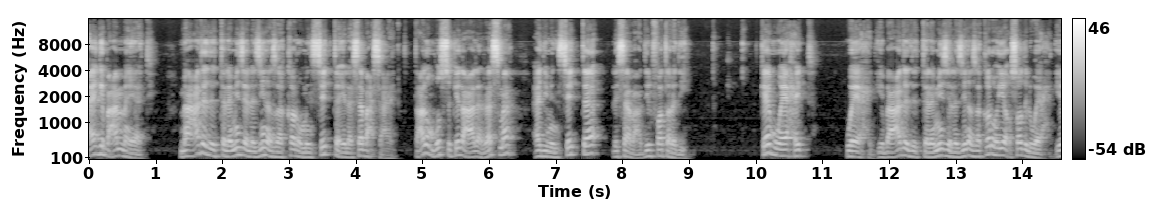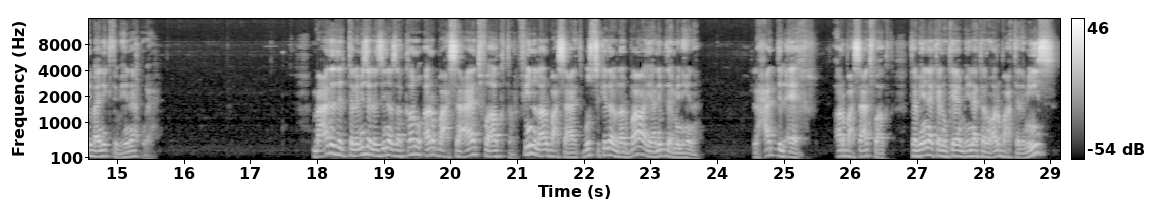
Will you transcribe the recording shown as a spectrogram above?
أجب عما يأتي. مع عدد التلاميذ الذين ذاكروا من ستة إلى سبع ساعات. تعالوا نبص كده على الرسمة. أدي من ستة لسبعة. دي الفترة دي. كام واحد؟ واحد. يبقى عدد التلاميذ الذين ذكروا هي قصاد الواحد. يبقى نكتب هنا واحد. مع عدد التلاميذ الذين ذكروا أربع ساعات فأكتر. فين الأربع ساعات؟ بص كده الأربعة يعني نبدأ من هنا. لحد الآخر. أربع ساعات فأكتر. طب هنا كانوا كام؟ هنا كانوا أربع تلاميذ.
